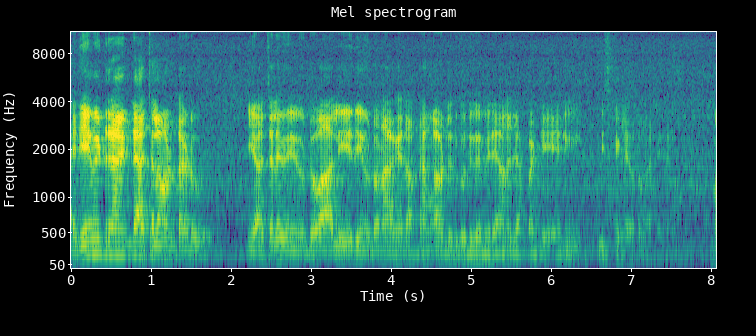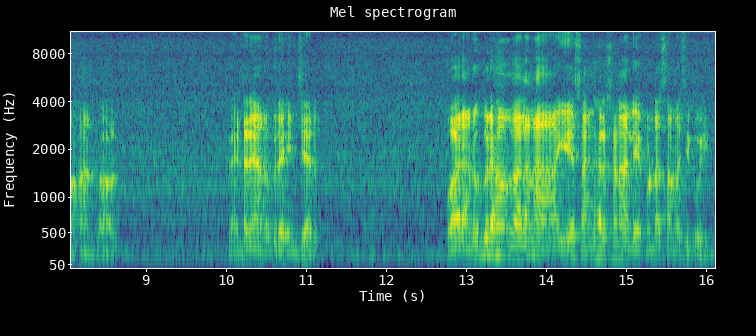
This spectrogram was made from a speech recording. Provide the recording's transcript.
అదేమిట్రా అంటే అచలం అంటాడు. ఈ అచలం ఏమిటో ఆ లేదేమిటో నాకైతే అర్థం కావట్లేదు. కొద్దిగా మీరు ఏమైనా చెప్పండి అని తీసుకెళ్ళేవారు వారి దగ్గర మహానుభావులు వెంటనే అనుగ్రహించారు. వారి అనుగ్రహం వలన ఏ సంఘర్షణ లేకుండా సమసిపోయింది.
